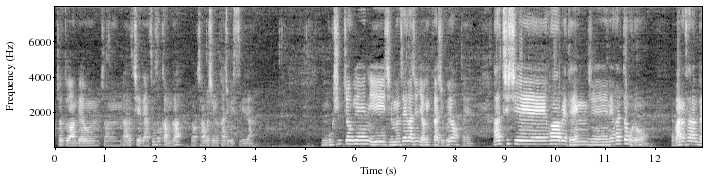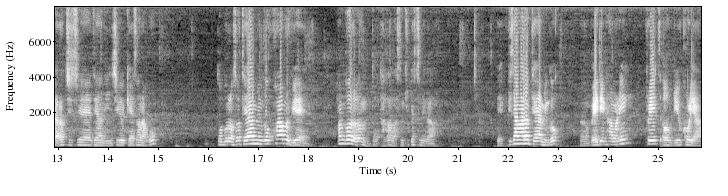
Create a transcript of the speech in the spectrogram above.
저 또한 매우 전 ROTC에 대한 소속감과 어, 자부심을 가지고 있습니다. 음, 공식적인 이 질문 세 가지는 여기까지고요. 예. ROTC 화합의 대행진의 활동으로 많은 사람들 ROTC에 대한 인식을 개선하고 더불어서 대한민국 화합을 위해 한 걸음 더 다가갔으면 좋겠습니다. 예, 비상하는 대한민국, 어, Made in Harmony, Create of New Korea.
